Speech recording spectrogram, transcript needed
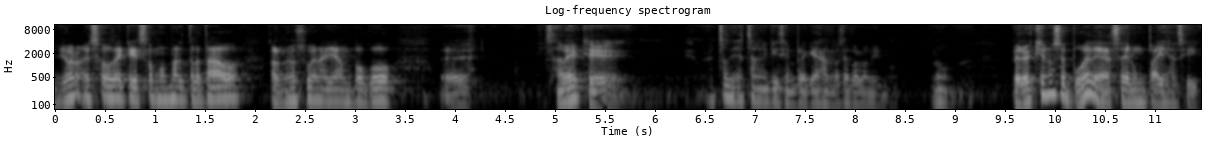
yo eso de que somos maltratados, a lo mejor suena ya un poco, eh, ¿sabes? Que estos días están aquí siempre quejándose con lo mismo. No. Pero es que no se puede hacer un país así.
